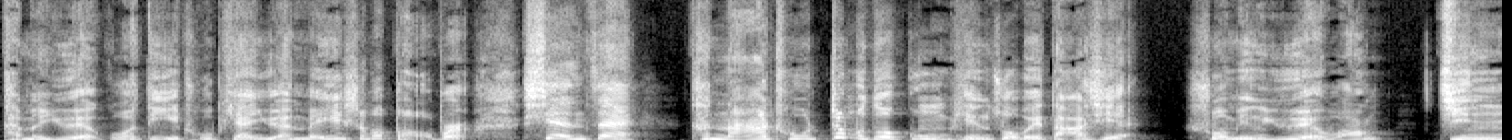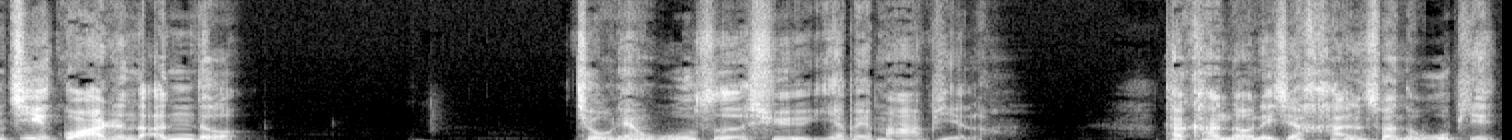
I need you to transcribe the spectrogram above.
他们越国地处偏远，没什么宝贝儿。现在他拿出这么多贡品作为答谢，说明越王谨记寡人的恩德。就连伍子胥也被麻痹了。”他看到那些寒酸的物品，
